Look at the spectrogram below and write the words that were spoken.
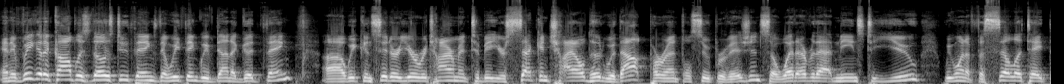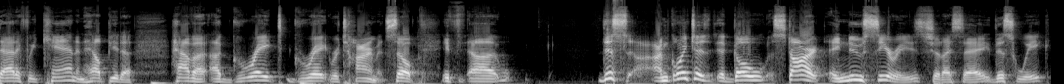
And if we could accomplish those two things, then we think we've done a good thing. Uh, we consider your retirement to be your second childhood without parental supervision. So, whatever that means to you, we want to facilitate that if we can and help you to have a, a great, great retirement. So, if uh, this I'm going to go start a new series, should I say, this week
